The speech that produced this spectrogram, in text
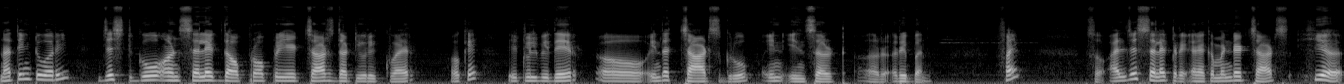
nothing to worry. Just go and select the appropriate charts that you require. Okay? It will be there uh, in the charts group in insert uh, ribbon. Fine? So I'll just select re recommended charts here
